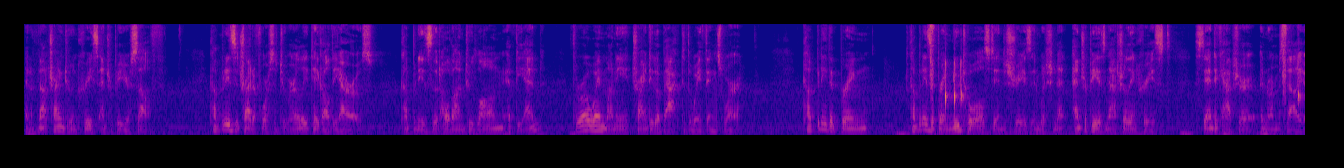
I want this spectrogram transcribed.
and of not trying to increase entropy yourself. Companies that try to force it too early take all the arrows. Companies that hold on too long at the end throw away money trying to go back to the way things were. Company that bring companies that bring new tools to industries in which entropy is naturally increased stand to capture enormous value.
